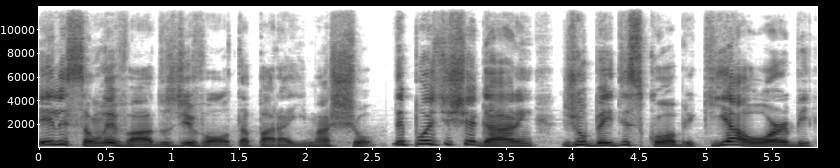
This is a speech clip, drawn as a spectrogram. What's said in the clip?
eles são levados de volta para Imacho. Depois de chegarem, Jubei descobre que a orbe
